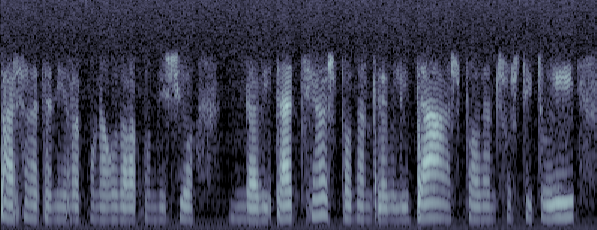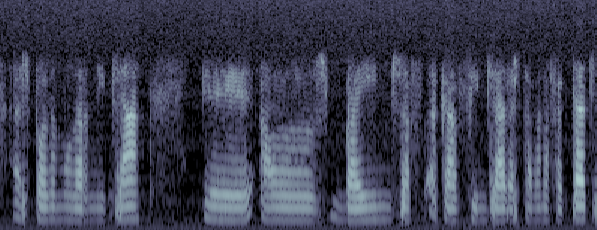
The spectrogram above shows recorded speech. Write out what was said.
passen a tenir reconeguda la condició d'habitatge, es poden rehabilitar, es poden substituir, es poden modernitzar. Eh, els veïns que fins ara estaven afectats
